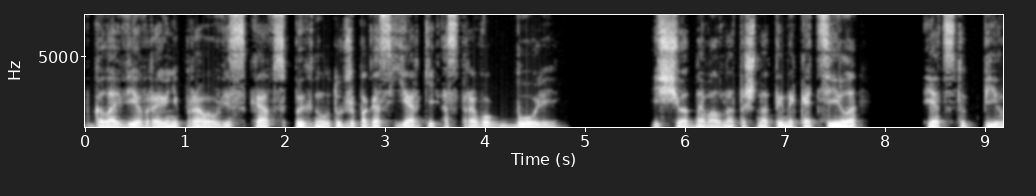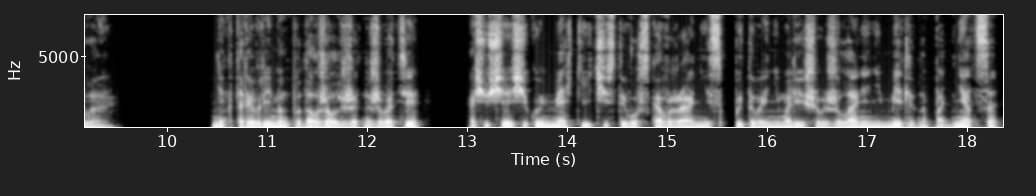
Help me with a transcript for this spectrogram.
В голове в районе правого виска вспыхнул тут же погас яркий островок боли. Еще одна волна тошноты накатила и отступила. Некоторое время он продолжал лежать на животе, ощущая щекой мягкий и чистый ворс ковра, не испытывая ни малейшего желания немедленно подняться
